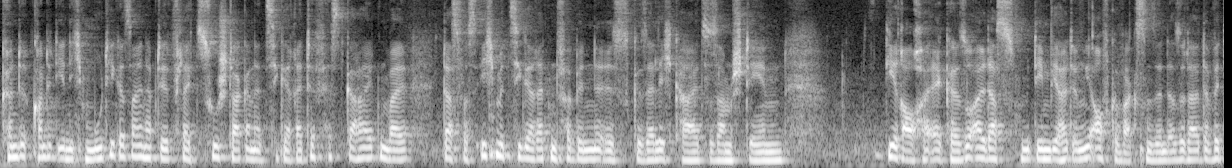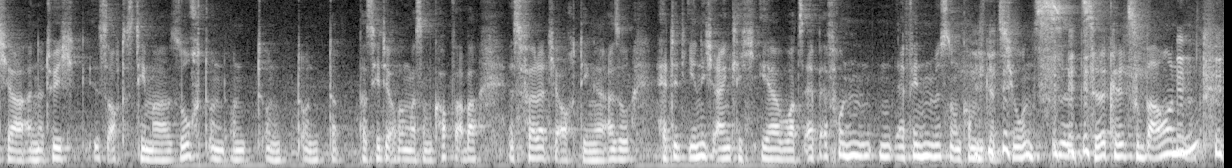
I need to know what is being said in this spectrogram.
könnte, konntet ihr nicht mutiger sein? Habt ihr vielleicht zu stark an der Zigarette festgehalten? Weil das, was ich mit Zigaretten verbinde, ist Geselligkeit, Zusammenstehen, die Raucherecke, so all das, mit dem wir halt irgendwie aufgewachsen sind. Also da, da wird ja, natürlich ist auch das Thema Sucht und, und, und, und da passiert ja auch irgendwas im Kopf, aber es fördert ja auch Dinge. Also hättet ihr nicht eigentlich eher WhatsApp erfunden, erfinden müssen, um Kommunikationszirkel zu bauen? Mhm.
